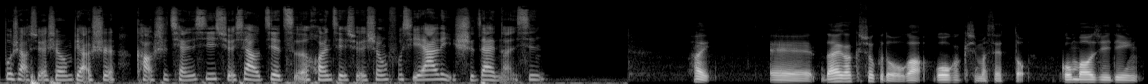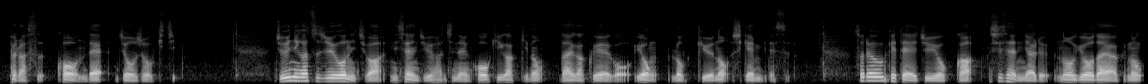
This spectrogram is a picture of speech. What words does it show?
不少学生表示，考试前夕学校借此缓解学生复习压力，实在暖心。嗨。えー、大学食堂が合格しまセットゴンバオジーディンプラスコーンで上場基地12月15日は2018年後期学期の大学英語46級の試験日ですそれを受けて14日四川にある農業大学の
